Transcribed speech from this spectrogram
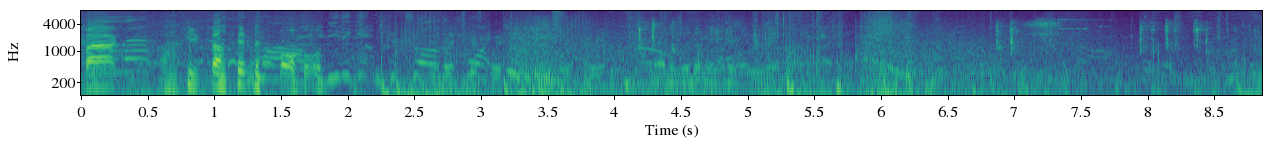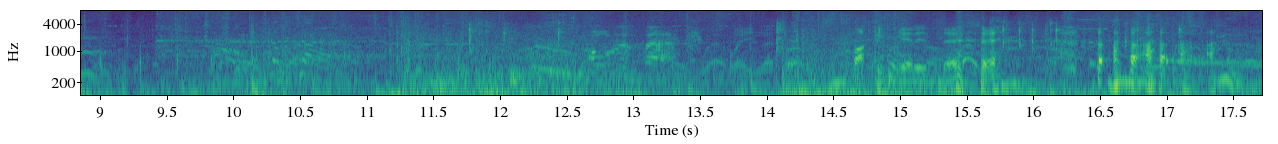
Fuck. Oh, he fell in the hole. Yeah, the Widowmaker's Fucking get in there.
